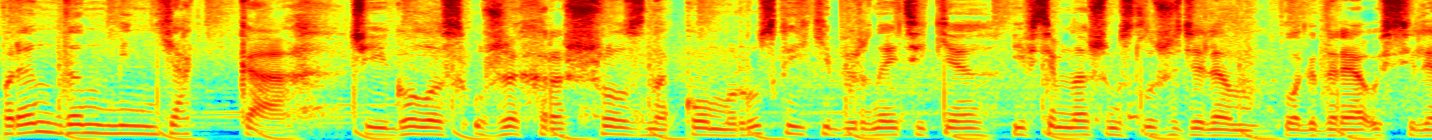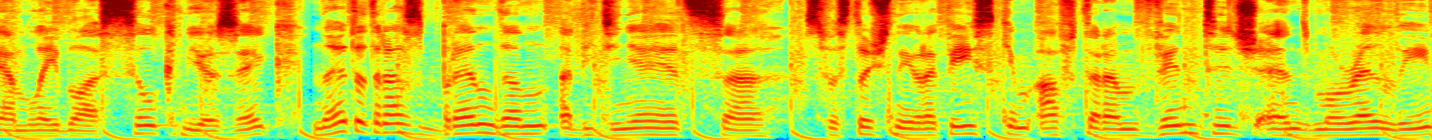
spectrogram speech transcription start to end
Брэндон Миньякка, чей голос уже хорошо знаком русской кибернетике и всем нашим слушателям благодаря усилиям лейбла Silk Music. На этот раз Брэндон объединяется с восточноевропейским автором Vintage and Morelli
